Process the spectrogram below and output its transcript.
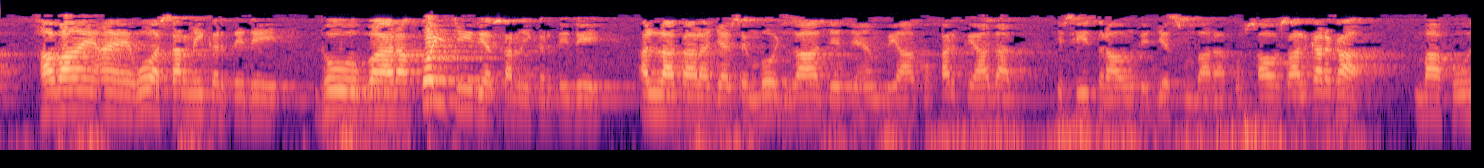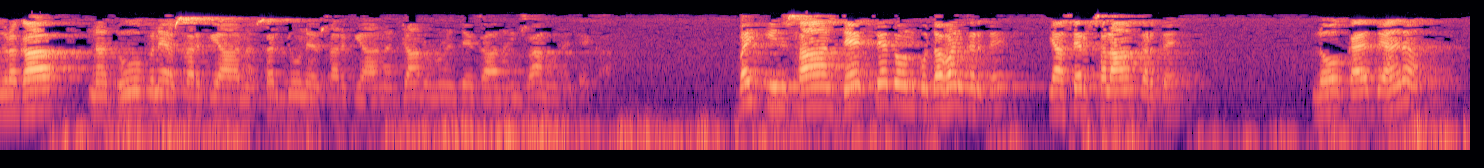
ہوائیں آئیں، وہ اثر نہیں کرتے تھے۔ دھوپ وغیرہ کوئی چیز اثر نہیں کرتے تھے۔ اللہ تعالیٰ جیسے موجزات دیتے ہیں، انبیاء کو ہر کے آزاد اسی طرح ان کے جسم بارہ کو سو سال کا رکھا۔ محفوظ رکھا، نہ دھوپ نے اثر کیا، نہ سرجو نے اثر کیا، نہ جانوروں نے دیکھا، نہ انسانوں نے دیکھا۔ بھائی، انسان دیکھتے تو ان کو دفن کرتے یا صرف سلام کرتے۔ لوگ کہتے ہیں نا،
